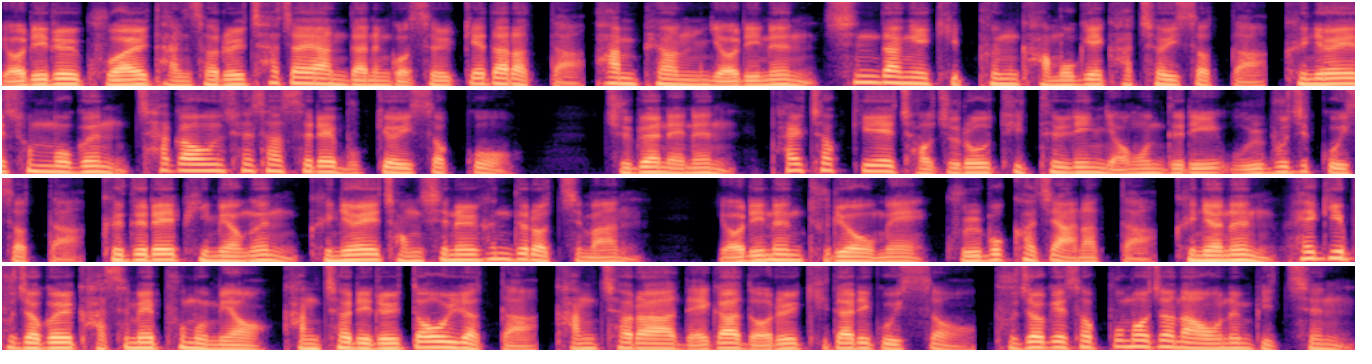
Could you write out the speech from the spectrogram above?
열이를 구할 단서를 찾아야 한다는 것을 깨달았다. 한편 열이는 신당의 깊은 감옥에 갇혀 있었다. 그녀의 손목은 차가운 쇠사슬에 묶여 있었고 주변에는 팔척기의 저주로 뒤틀린 영혼들이 울부짖고 있었다. 그들의 비명은 그녀의 정신을 흔들었지만 열이는 두려움에 굴복하지 않았다. 그녀는 회귀부적을 가슴에 품으며 강철이를 떠올렸다. 강철아 내가 너를 기다리고 있어. 부적에서 뿜어져 나오는 빛은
